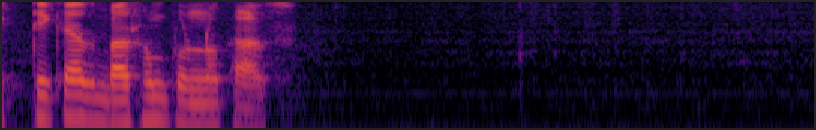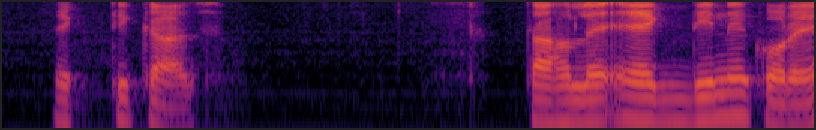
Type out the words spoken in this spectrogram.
একটি কাজ বা সম্পূর্ণ কাজ। একটি কাজ। তাহলে একদিনে করে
